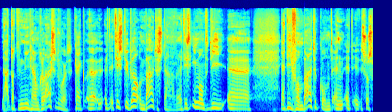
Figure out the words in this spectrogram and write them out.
Nou, dat er niet naar hem geluisterd wordt. Kijk, eh, het, het is natuurlijk wel een buitenstaander. Het is iemand die, ja, die van buiten komt. En het, zoals,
